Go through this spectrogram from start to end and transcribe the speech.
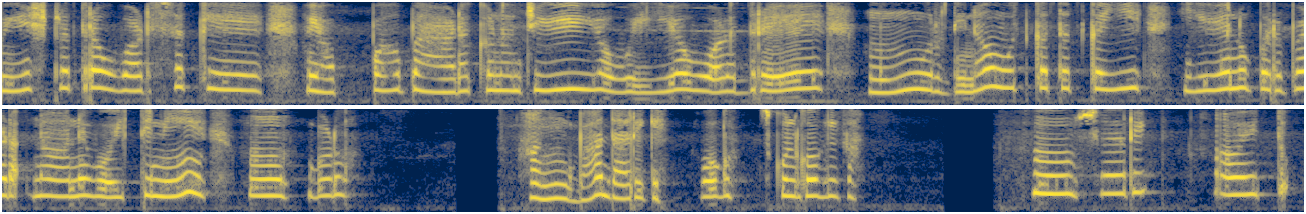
ಮೇಷ್ಟ್ರ ಹತ್ರ ಒಡ್ಸಕ್ಕೆ ಅಪ್ಪ ಬೇಡ ಅವಯ್ಯ ಒಳದ್ರೆ ಮೂರು ದಿನ ಓದ್ಕತ್ತದ ಕೈ. ಏನು ಬರಬೇಡ, ನಾನೇ ಹೋಯ್ತೀನಿ. ಬಿಡು. ಹಂಗೆ ಬಾ ದಾರಿಗೆ. ಹೋಗು ಸ್ಕೂಲ್ಗೆ ಹೋಗೀಗ. ಹ್ಞೂ ಸರಿ. ಆಯಿತು.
